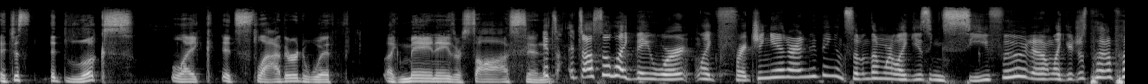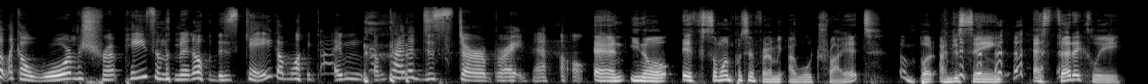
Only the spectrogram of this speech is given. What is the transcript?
it just it looks like it's slathered with like mayonnaise or sauce and It's it's also like they weren't like fridging it or anything, and some of them were like using seafood, and I'm like, you're just gonna put like a warm shrimp paste in the middle of this cake. I'm like, I'm I'm kind of disturbed right now. And you know, if someone puts it in front of me, I will try it. But I'm just saying, aesthetically,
